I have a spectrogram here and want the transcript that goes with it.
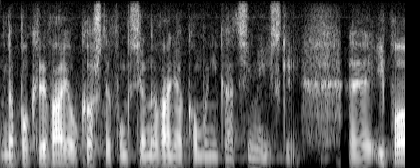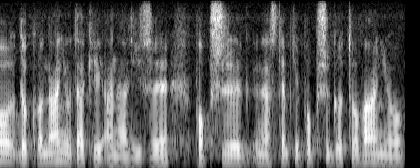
no, pokrywają koszty funkcjonowania komunikacji miejskiej. E, I po dokonaniu takiej analizy, po przy, następnie po przygotowaniu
